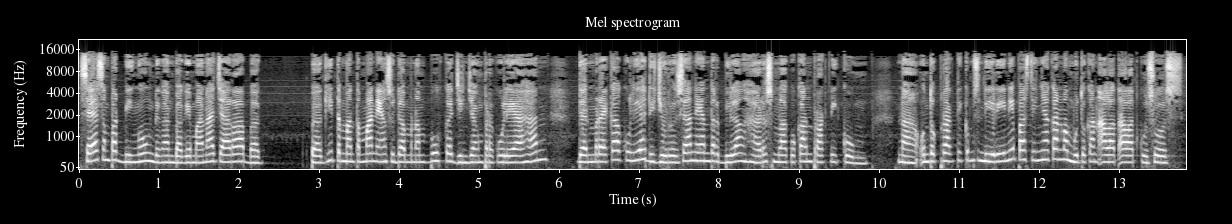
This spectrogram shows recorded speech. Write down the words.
Saya sempat bingung dengan bagaimana cara bag bagi teman-teman yang sudah menempuh ke jenjang perkuliahan dan mereka kuliah di jurusan yang terbilang harus melakukan praktikum. Nah, untuk praktikum sendiri ini pastinya kan membutuhkan alat-alat khusus.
